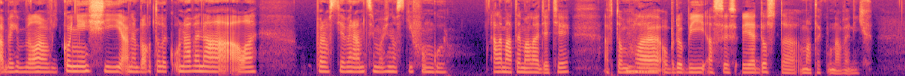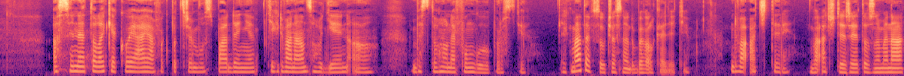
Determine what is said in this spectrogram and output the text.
abych byla výkonnější a nebyla tolik unavená, ale prostě v rámci možností funguji. Ale máte malé děti a v tomhle mm. období asi je dost eh, matek unavených. Asi ne tolik jako já, já fakt potřebuji spát denně těch 12 hodin a bez toho nefunguju prostě. Jak máte v současné době velké děti? Dva a čtyři. Dva a čtyři, to znamená,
